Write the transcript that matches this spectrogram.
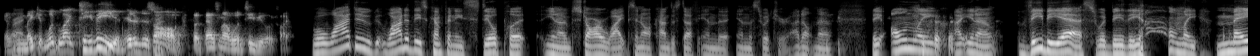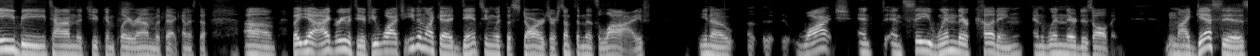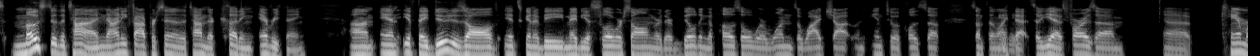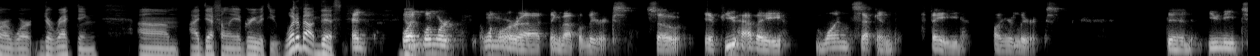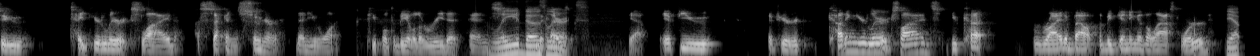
know, Right. make it look like tv and hit a dissolve but that's not what tv looks like Well, why do why do these companies still put you know star wipes and all kinds of stuff in the in the switcher? I don't know. The only I, you know VBS would be the only maybe time that you can play around with that kind of stuff. Um, but yeah, I agree with you. If you watch even like a Dancing with the Stars or something that's live, you know, uh, uh, watch and and see when they're cutting and when they're dissolving. Mhm. My guess is most of the time, 95% of the time, they're cutting everything. Um, and if they do dissolve, it's going to be maybe a slower song or they're building a puzzle where one's a wide shot and into a close up, something like Mhm. that. So, yeah, as far as um, uh, camera work, directing, um, I definitely agree with you. What about this? and one, one more one more uh, thing about the lyrics. So if you have a one second fade on your lyrics then you need to take your lyric slide a second sooner than you want people to be able to read it and Lead it, those because lyrics. Yeah, if you if you're cutting your lyric slides you cut right about the beginning of the last word. Yep.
